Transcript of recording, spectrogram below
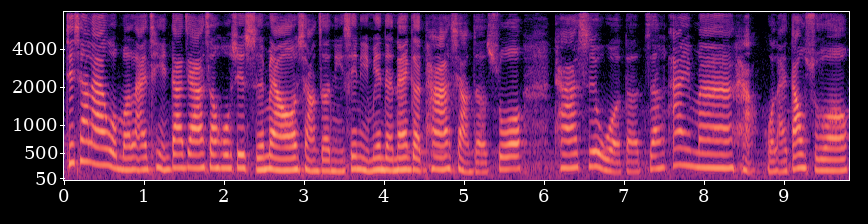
接下来我们来请大家深呼吸十秒，想着你心里面的那个他，想着说他是我的真爱吗？好，我来倒数哦，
